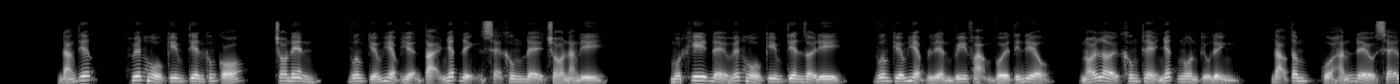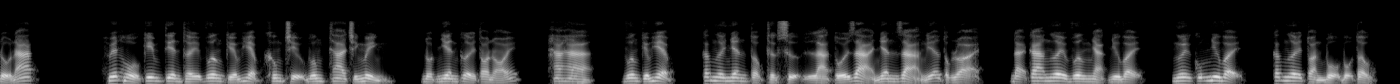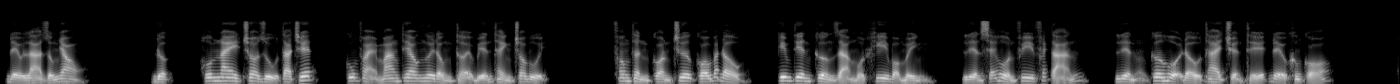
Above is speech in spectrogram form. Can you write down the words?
Đáng tiếc, huyết hồ kim tiên không có, cho nên, Vương Kiếm Hiệp hiện tại nhất định sẽ không để cho nàng đi. Một khi để huyết hồ kim tiên rời đi, Vương Kiếm Hiệp liền vi phạm với tín điều, nói lời không thể nhất ngôn cựu đỉnh, đạo tâm của hắn đều sẽ đổ nát. Huyết Hổ Kim Tiên thấy Vương Kiếm Hiệp không chịu buông tha chính mình, đột nhiên cười to nói, ha ha, Vương Kiếm Hiệp, các ngươi nhân tộc thực sự là tối giả nhân giả nghĩa tộc loại, đại ca ngươi Vương Nhạc như vậy, ngươi cũng như vậy, các ngươi toàn bộ bộ tộc, đều là giống nhau. Được, hôm nay cho dù ta chết, cũng phải mang theo ngươi đồng thời biến thành cho bụi. Phong thần còn chưa có bắt đầu, Kim Tiên cường giả một khi bỏ mình, liền sẽ hồn phi phách tán, liền cơ hội đầu thai chuyển thế đều không có.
